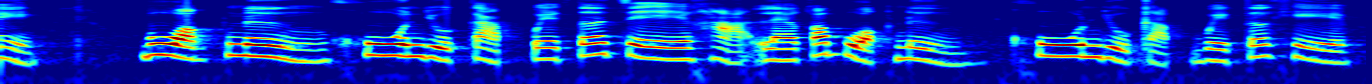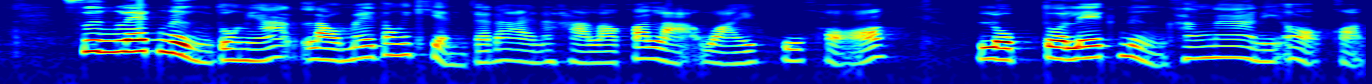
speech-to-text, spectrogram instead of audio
i บวก 1 คูณอยู่กับเวกเตอร์ j ค่ะ แล้วก็บวก 1 คูณอยู่กับเวกเตอร์ k ซึ่งเลข 1 ตรงนี้เราไม่ต้องเขียนก็ได้นะคะ เราก็ละไว้ครูขอ ลบตัวเลข 1 ข้างหน้านี้ออกก่อน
